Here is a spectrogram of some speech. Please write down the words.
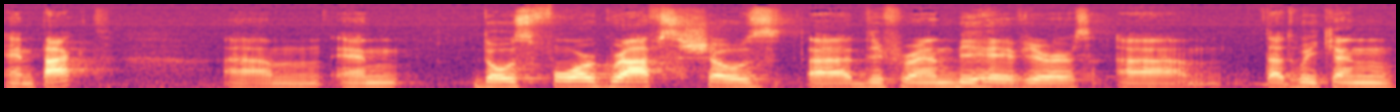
impact. Um, and those four graphs shows uh, different behaviors um, that we can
